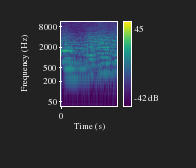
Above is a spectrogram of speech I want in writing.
Música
